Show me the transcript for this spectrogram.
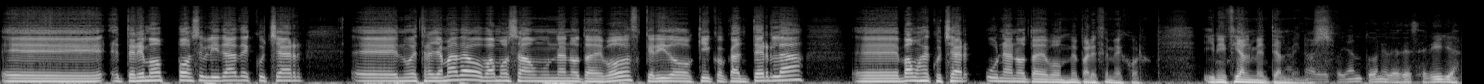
Eh, ¿Tenemos posibilidad de escuchar eh, nuestra llamada o vamos a una nota de voz? Querido Kiko Canterla, eh, vamos a escuchar una nota de voz, me parece mejor, inicialmente al menos. soy Antonio desde Sevilla.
